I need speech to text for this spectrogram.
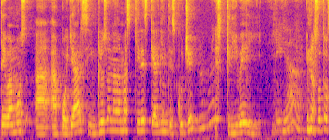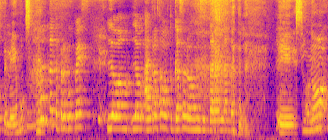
te vamos a apoyar, si incluso nada más quieres que alguien te escuche, escribe y, y- Y ya. y nosotros te leemos. no te preocupes. Lo, al rato a tu casa lo vamos a estar hablando aquí. Eh, si no,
